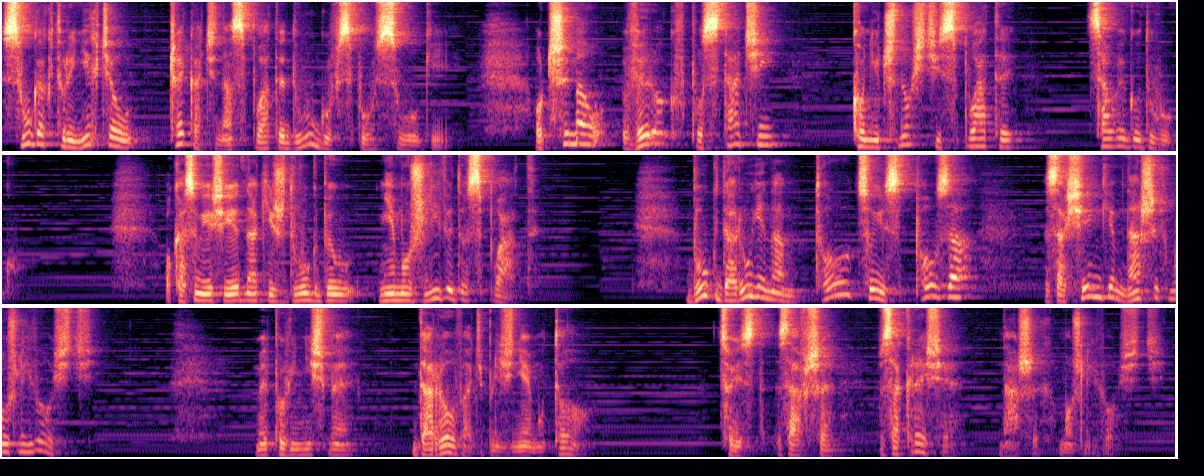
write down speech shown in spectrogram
Sługa, który nie chciał czekać na spłatę długu współsługi, otrzymał wyrok w postaci konieczności spłaty całego długu. Okazuje się jednak, iż dług był niemożliwy do spłaty. Bóg daruje nam to, co jest poza zasięgiem naszych możliwości. My powinniśmy darować bliźniemu to, co jest zawsze w zakresie naszych możliwości.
